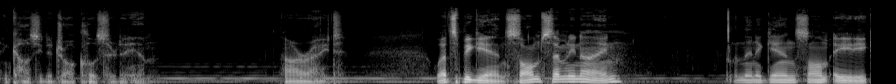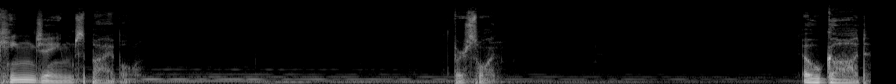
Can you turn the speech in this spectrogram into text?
and cause you to draw closer to Him. All right. Let's begin. Psalm 79, and then again Psalm 80, King James Bible. Verse 1. O God,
